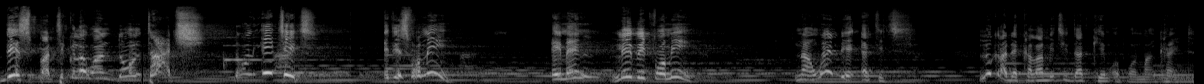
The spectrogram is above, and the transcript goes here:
This particular one, don't touch, don't eat it. It is for me. Amen. Leave it for me. Now, when they ate it, look at the calamity that came upon mankind.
